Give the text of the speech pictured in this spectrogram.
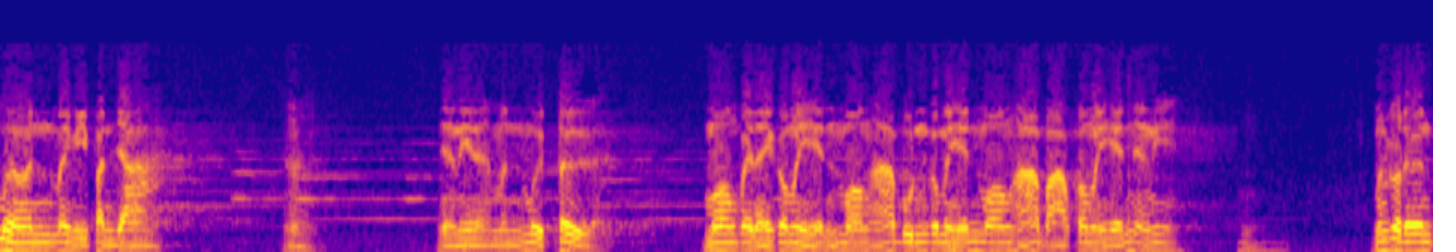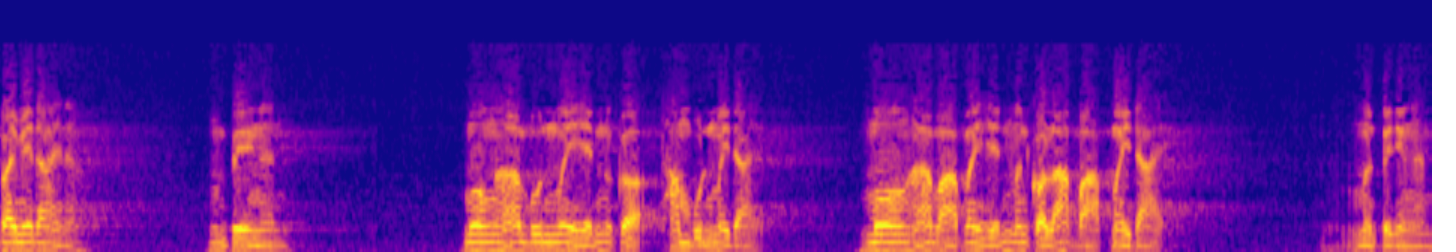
เมื่อมันไม่มีปัญญา อย่างนี้นะมันมืดตื้อมองไปไหนก็ไม่เห็น มองหาบุญก็ไม่เห็น มองหาบาปก็ไม่เห็นอย่างนี้ มันก็เดินไปไม่ได้นะ มันเป็นงั้น มองหาบุญไม่เห็นก็ทำบุญไม่ได้ มองหาบาปไม่เห็น มันก็ละบาปไม่ได้ มันเป็นอย่างนั้น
